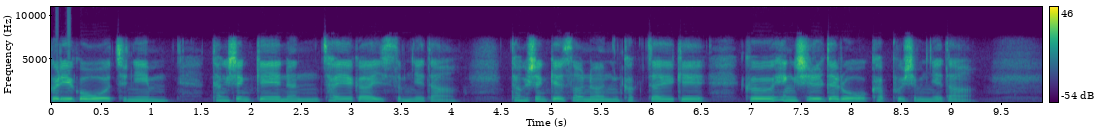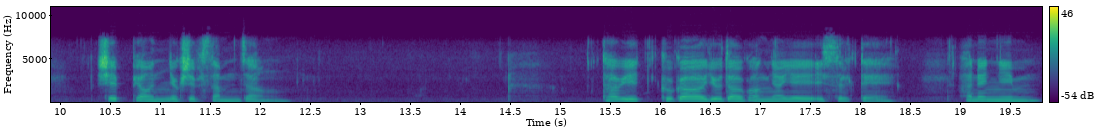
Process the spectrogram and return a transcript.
그리고 주님, 당신께는 자애가 있습니다. 당신께서는 각자에게 그 행실대로 갚으십니다. 시편 63장 다윗 그가 유다 광야에 있을 때 하느님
